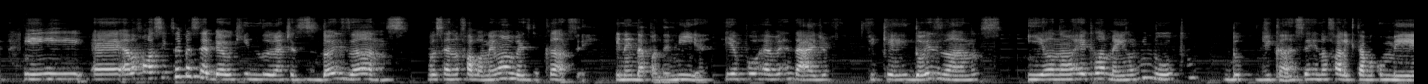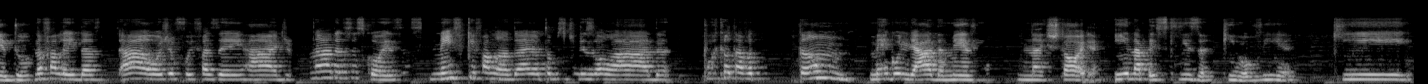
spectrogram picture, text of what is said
e é, ela falou assim: você percebeu que durante esses dois anos você não falou nenhuma vez do câncer e nem da pandemia? E eu, porra, é verdade. Eu fiquei dois anos e eu não reclamei um minuto do, de câncer, não falei que tava com medo, não falei das. Ah, hoje eu fui fazer rádio, nada dessas coisas. Nem fiquei falando, ah, eu tô me sentindo isolada, porque eu tava tão mergulhada mesmo na história e na pesquisa que envolvia que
